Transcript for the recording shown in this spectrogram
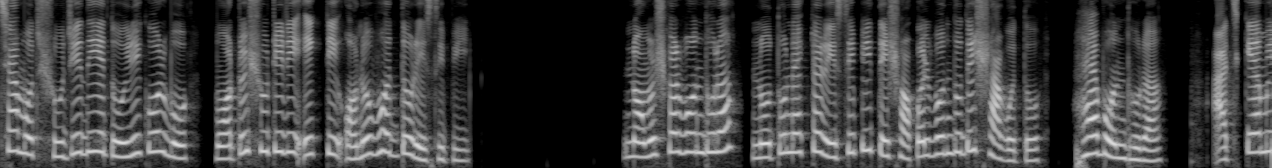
চামচ সুজি দিয়ে তৈরি করব মটরশুঁটিরই একটি অনবদ্য রেসিপি। নমস্কার বন্ধুরা, নতুন একটা রেসিপিতে সকল বন্ধুদের স্বাগত। হ্যাঁ বন্ধুরা, আজকে আমি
